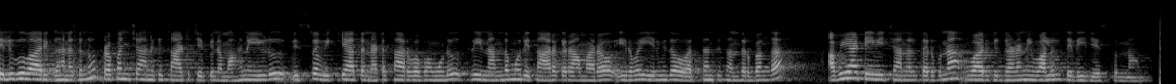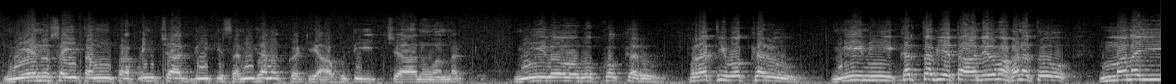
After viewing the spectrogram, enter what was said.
తెలుగువారి ఘనతను ప్రపంచానికి చాటి చెప్పిన మహనీయుడు విశ్వవిఖ్యాత నట సార్వభౌముడు శ్రీ నందమూరి తారక రామారావు ఇరవై ఎనిమిదవ వర్ధంతి సందర్భంగా అభయ టీవీ ఛానల్ తరపున వారికి ఘన నివాళులు తెలియజేస్తున్నాం. నేను సైతం ప్రపంచాగ్నికి సన్నిధనొక్కటి ఆహుతి ఇచ్చాను అన్నట్టు మీలో ఒక్కొక్కరు ప్రతి ఒక్కరూ మీ మీ కర్తవ్యత నిర్వహణతో మన ఈ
